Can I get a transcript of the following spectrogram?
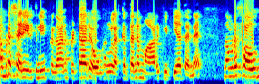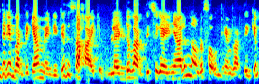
നമ്മുടെ ശരീരത്തിൽ ഈ പ്രധാനപ്പെട്ട രോഗങ്ങളൊക്കെ തന്നെ മാറി കിട്ടിയാൽ തന്നെ നമ്മുടെ സൗന്ദര്യം വർദ്ധിക്കാൻ വേണ്ടിയിട്ട് ഇത് സഹായിക്കും. ബ്ലഡ് വർദ്ധിച്ചു കഴിഞ്ഞാലും നമ്മുടെ സൗന്ദര്യം വർദ്ധിക്കും.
